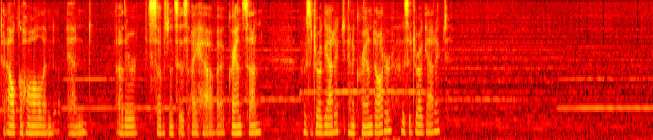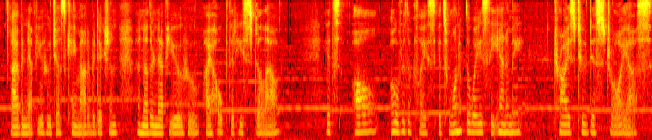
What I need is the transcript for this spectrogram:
to alcohol and, and other substances. I have a grandson who's a drug addict and a granddaughter who's a drug addict. I have a nephew who just came out of addiction, another nephew who I hope that he's still out. It's all over the place. It's one of the ways the enemy tries to destroy us.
